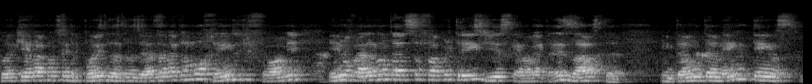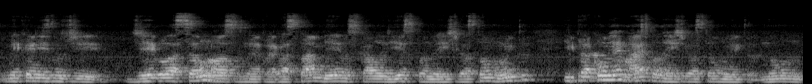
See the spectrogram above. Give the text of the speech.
o que vai acontecer depois das 12 horas, ela vai estar morrendo de fome e não vai levantar do sofá por 3 dias, que ela vai estar exausta. Então também tem os mecanismos de, de regulação nossos, né, para gastar menos calorias quando a gente gastou muito e para comer mais quando a gente gastou muito. Não,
